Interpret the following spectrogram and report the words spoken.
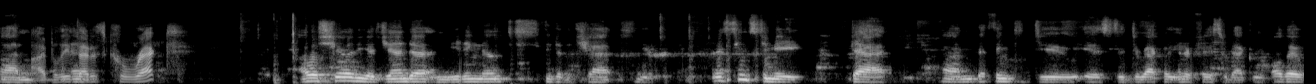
Um, I believe that is correct. I will share the agenda and meeting notes into the chat here. It seems to me that um, the thing to do is to directly interface with that group. Although,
